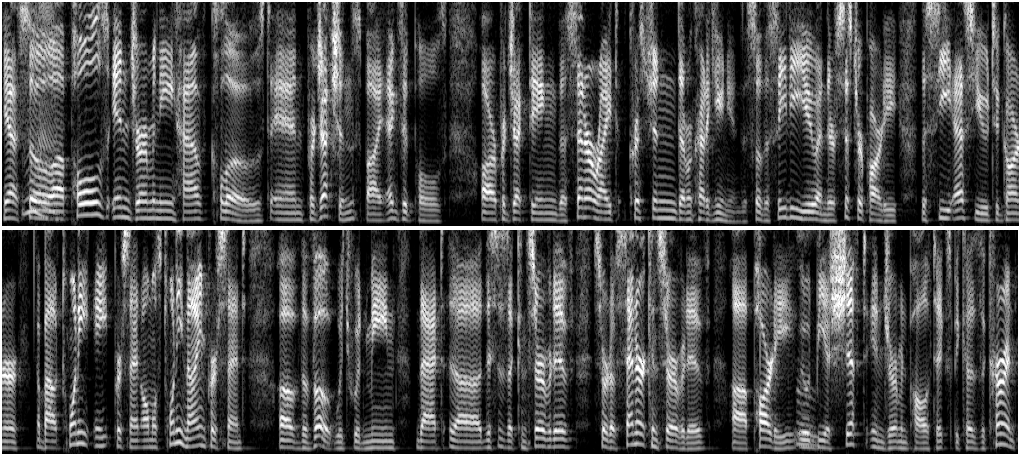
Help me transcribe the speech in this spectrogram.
Yeah, so uh, polls in Germany have closed, and projections by exit polls are projecting the center right Christian Democratic Union, so the CDU and their sister party, the CSU, to garner about 28%, almost 29% of the vote, which would mean that uh, this is a conservative, sort of center conservative uh, party. It would be a shift in German politics because the current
